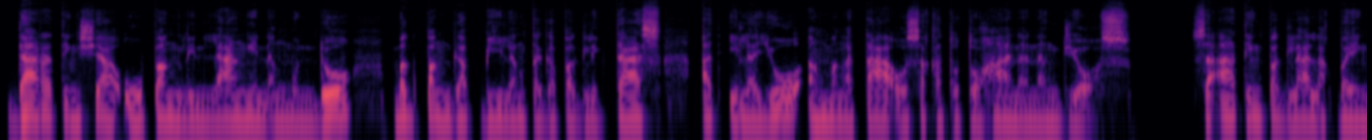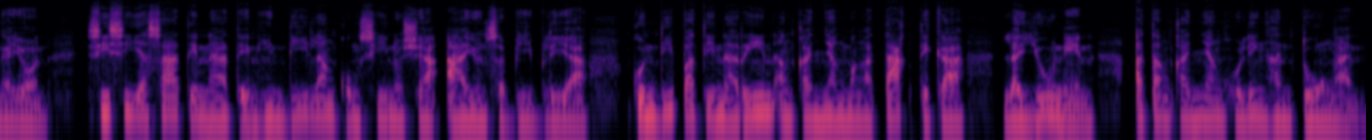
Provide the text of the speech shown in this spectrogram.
Darating siya upang linlangin ang mundo, magpanggap bilang tagapagligtas at ilayo ang mga tao sa katotohanan ng Diyos. Sa ating paglalakbay ngayon, sisiyasatin natin hindi lang kung sino siya ayon sa Biblia, kundi pati na rin ang kanyang mga taktika, layunin at ang kanyang huling hantungan.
